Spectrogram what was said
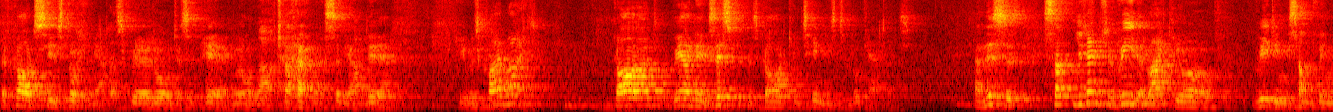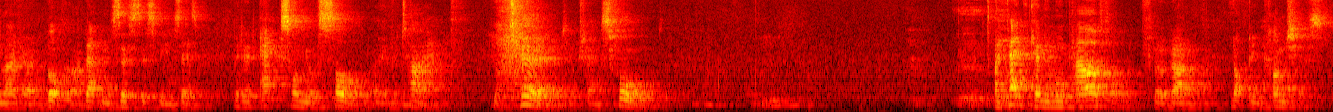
if God ceased looking at us, we'd all disappear. And we all laughed, oh, what a silly idea. He was quite right. God, we only exist because God continues to look at us. And this is, so you don't have to read it like you're reading something like a book, or that means this, this means this, but it acts on your soul over time. You're turned, you're transformed. In fact, it can be more powerful for um, not being conscious.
